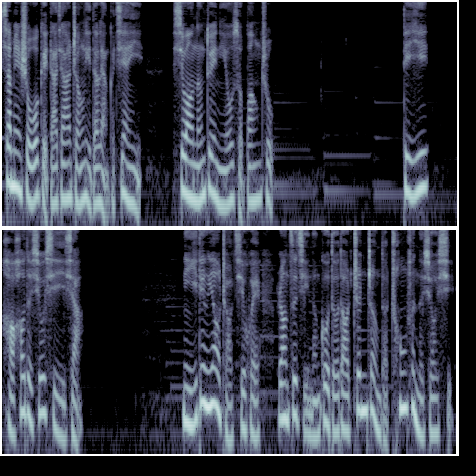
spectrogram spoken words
下面是我给大家整理的两个建议，希望能对你有所帮助。第一，好好的休息一下。你一定要找机会让自己能够得到真正的、充分的休息，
